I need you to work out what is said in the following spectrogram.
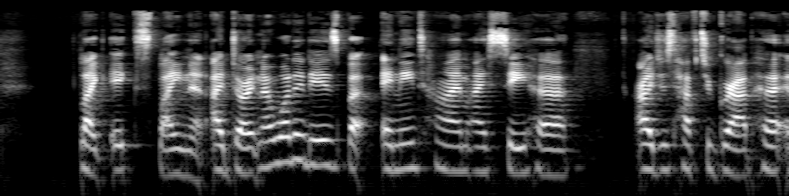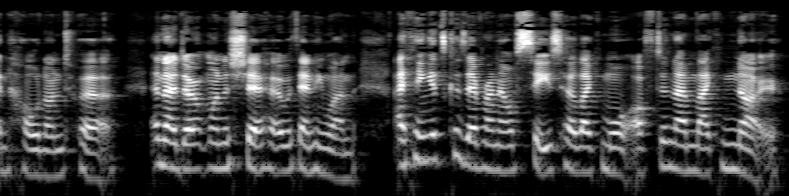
like, explain it. I don't know what it is, but anytime I see her, I just have to grab her and hold on to her. And I don't want to share her with anyone. I think it's because everyone else sees her like more often. I'm like, no,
